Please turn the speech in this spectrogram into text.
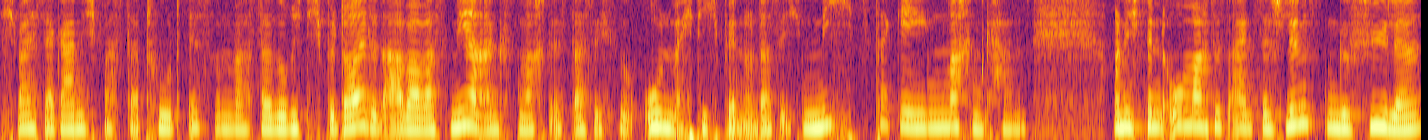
ich weiß ja gar nicht, was der Tod ist und was da so richtig bedeutet, aber was mir Angst macht, ist, dass ich so ohnmächtig bin und dass ich nichts dagegen machen kann. Und ich finde, Ohnmacht ist eines der schlimmsten Gefühle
